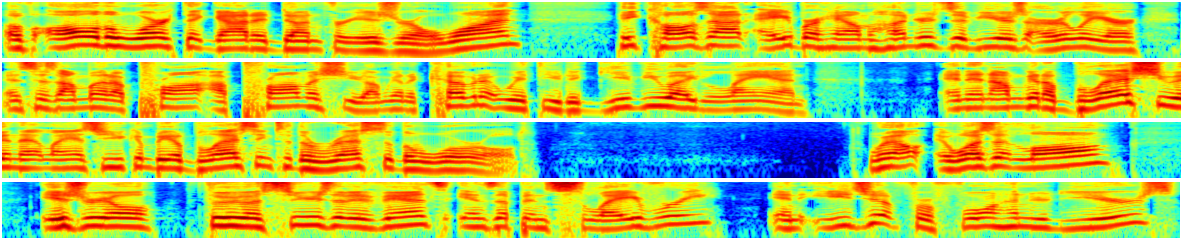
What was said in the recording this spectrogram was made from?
of all the work that God had done for Israel. One, he calls out Abraham hundreds of years earlier and says, I'm going to pro- I promise you, I'm going to covenant with you to give you a land. And then I'm going to bless you in that land so you can be a blessing to the rest of the world. Well, it wasn't long. Israel, through a series of events, ends up in slavery in Egypt for 400 years.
